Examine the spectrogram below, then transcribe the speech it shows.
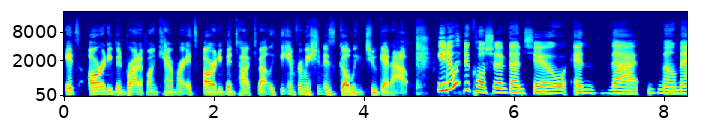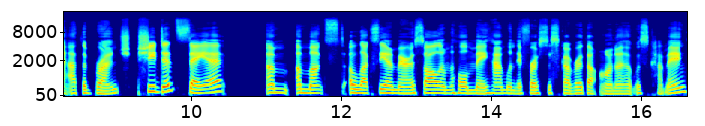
it's already been brought up on camera. It's already been talked about. Like, the information is going to get out. You know what Nicole should have done too in that moment at the brunch? She did say it um amongst Alexia and Marysol and the whole mayhem when they first discovered that Anna was coming.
